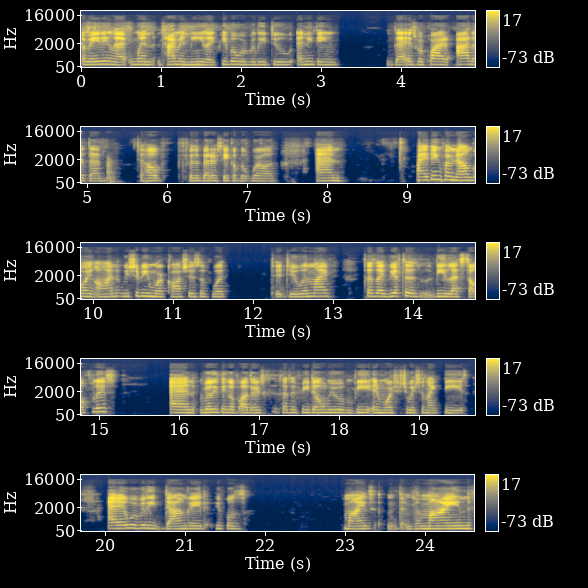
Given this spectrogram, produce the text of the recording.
amazing that when time and need, like people will really do anything that is required out of them to help for the better sake of the world. And I think from now going on, we should be more cautious of what to do in life because like we have to be less selfless and really think of others because if we don't we will be in more situations like these. And it will really downgrade people's mind mind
